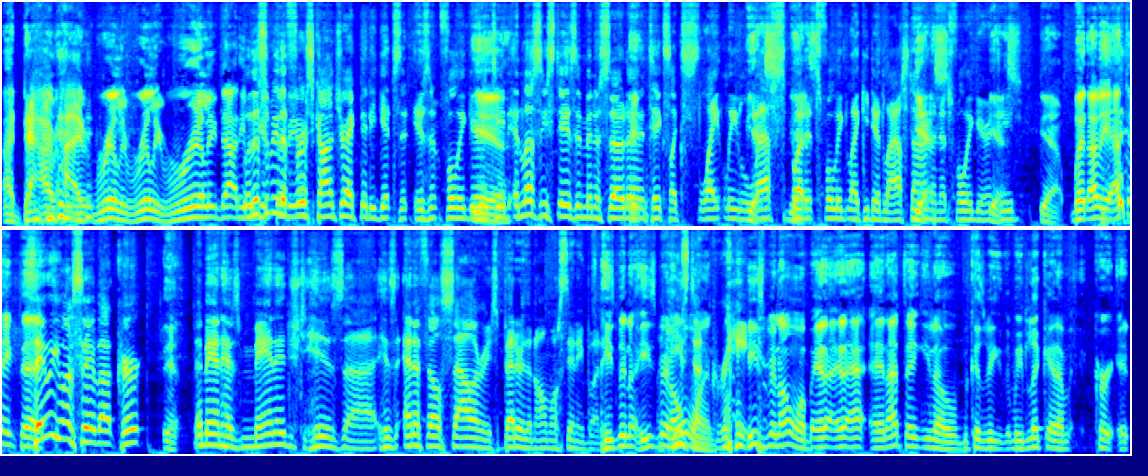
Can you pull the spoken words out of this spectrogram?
I doubt. I, really, really, really doubt he Well, this will be the first contract that he gets that isn't fully guaranteed, Yeah. unless he stays in Minnesota It- and takes like slightly Yes, less, but yes. it's fully like he did last time, Yes, and it's fully guaranteed. Yeah, but I mean, I think that say what you want to say about Kirk. Yeah. That man has managed his uh, his NFL salaries better than almost anybody. He's been he's been Like, on he's done one. great. He's been on one, and, and, I, and I think you know because we we look at him, Kirk, it,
